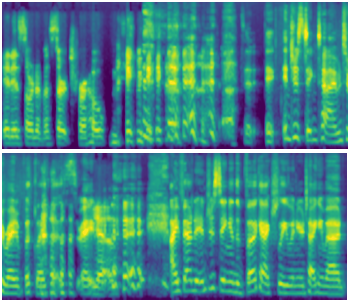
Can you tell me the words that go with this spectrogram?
it is sort of a search for hope, maybe. interesting time to write a book like this, right? yeah. I found it interesting in the book, actually, when you're talking about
